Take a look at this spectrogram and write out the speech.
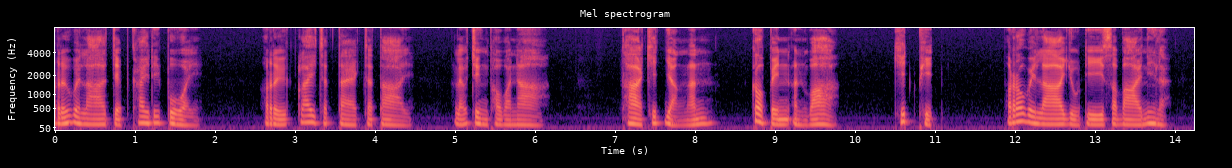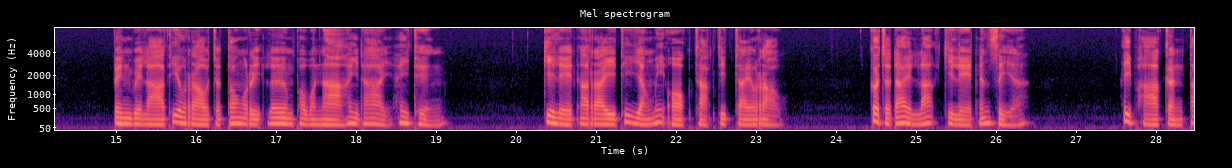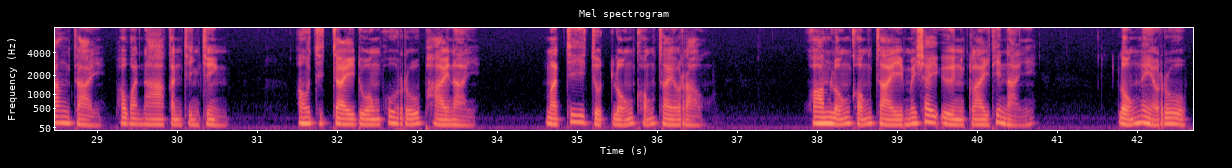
หรือเวลาเจ็บไข้ได้ป่วย หรือใกล้จะแตกจะตาย แล้วจึงภาวนา ถ้าคิดอย่างนั้นก็เป็นอันว่า คิดผิด เพราะเวลาอยู่ดีสบายนี่แหละ เป็นเวลาที่เราจะต้องริเริ่มภาวนาให้ได้ให้ถึง กิเลสอะไรที่ยังไม่ออกจากจิตใจเรา ก็จะได้ละกิเลสนั้นเสีย ให้พากันตั้งใจภาวนากันจริง ๆ เอาจิตใจดวงผู้รู้ภายใน มาจี้จุดหลงของใจเรา ความหลงของใจไม่ใช่อื่นไกลที่ไหน หลงในรูป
